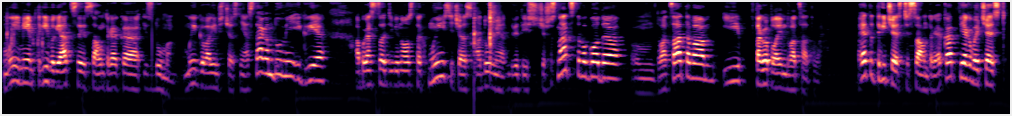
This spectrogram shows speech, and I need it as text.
Мы имеем три вариации саундтрека из Дума. Мы говорим сейчас не о старом Думе игре образца 90-х, мы сейчас о Думе 2016 года, 20 и второй половины 20 -го. Это три части саундтрека. Первая часть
